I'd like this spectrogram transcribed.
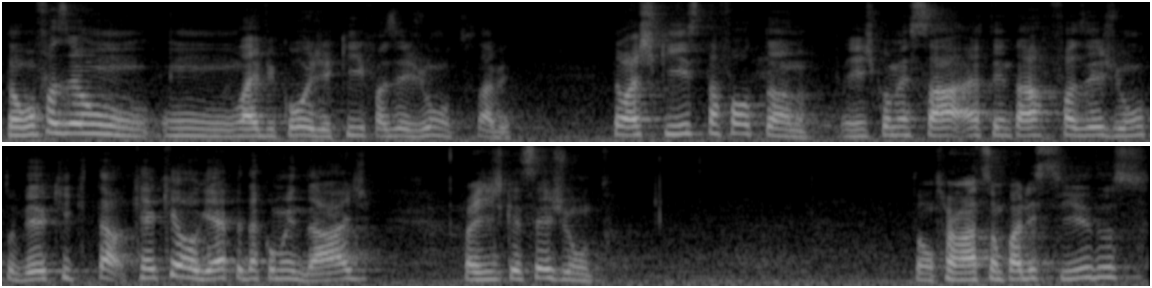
Então, vamos fazer um, um live code aqui, fazer junto, sabe? Então acho que isso está faltando. A gente começar a tentar fazer junto, ver o que, que, tá, que, é, que é o gap da comunidade para a gente crescer junto. Então os formatos são parecidos,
